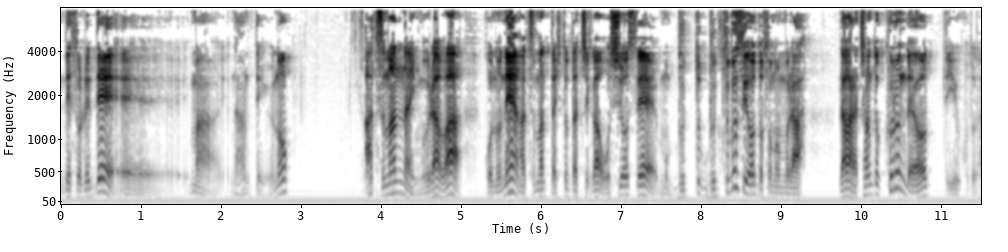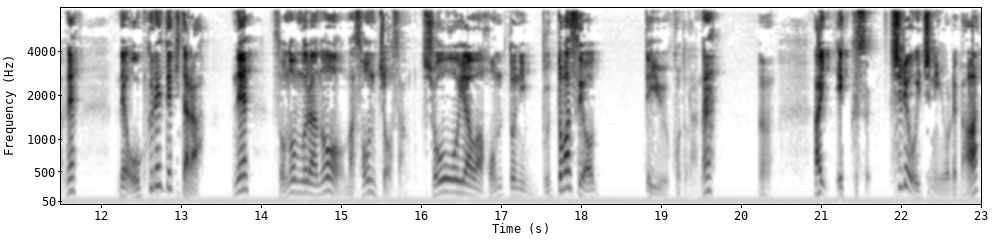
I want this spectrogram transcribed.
で、それで、えー、まあ、なんていうの？集まんない村は、このね、集まった人たちが押し寄せ、もうぶっと、ぶっ潰すよと、その村。だからちゃんと来るんだよっていうことだね。で、遅れてきたら、ね、その村の、まあ、村長さん、庄屋は本当にぶっ飛ばすよっていうことだね。うん。はい、X。資料1によれば、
